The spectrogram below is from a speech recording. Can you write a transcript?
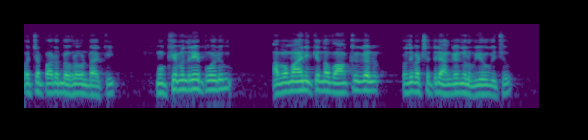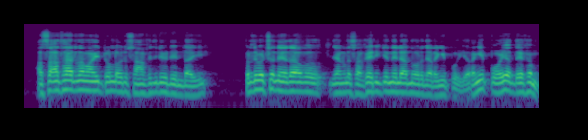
ഒച്ചപ്പാടും ബഹളവും ഉണ്ടാക്കി. മുഖ്യമന്ത്രിയെ പോലും അപമാനിക്കുന്ന വാക്കുകൾ പ്രതിപക്ഷത്തിലെ അംഗങ്ങൾ ഉപയോഗിച്ചു. അസാധാരണമായിട്ടുള്ള ഒരു സാഹചര്യം ഇവിടെ ഉണ്ടായി. പ്രതിപക്ഷ നേതാവ് ഞങ്ങൾ സഹകരിക്കുന്നില്ല എന്ന് പറഞ്ഞ് ഇറങ്ങിപ്പോയി. ഇറങ്ങിപ്പോയി അദ്ദേഹം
